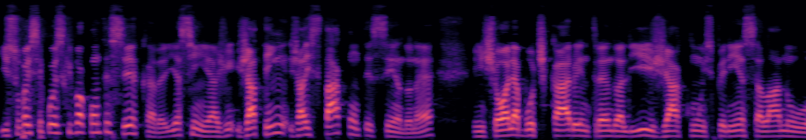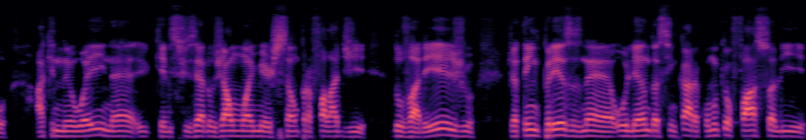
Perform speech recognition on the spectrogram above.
Isso vai ser coisa que vai acontecer, cara. E assim, a gente já tem, já está acontecendo, né? A gente olha a Boticário entrando ali já com experiência lá no Acneway, né? Que eles fizeram já uma imersão para falar de do varejo. Já tem empresas, né? Olhando assim, cara, como que eu faço ali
